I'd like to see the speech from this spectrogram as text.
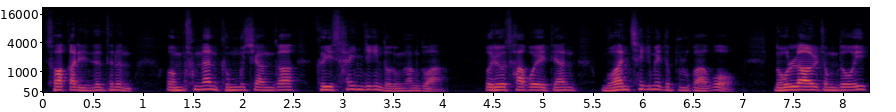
소아과 레지던트는 엄청난 근무 시간과 거의 살인적인 노동 강도와 의료 사고에 대한 무한 책임에도 불구하고 놀라울 정도의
